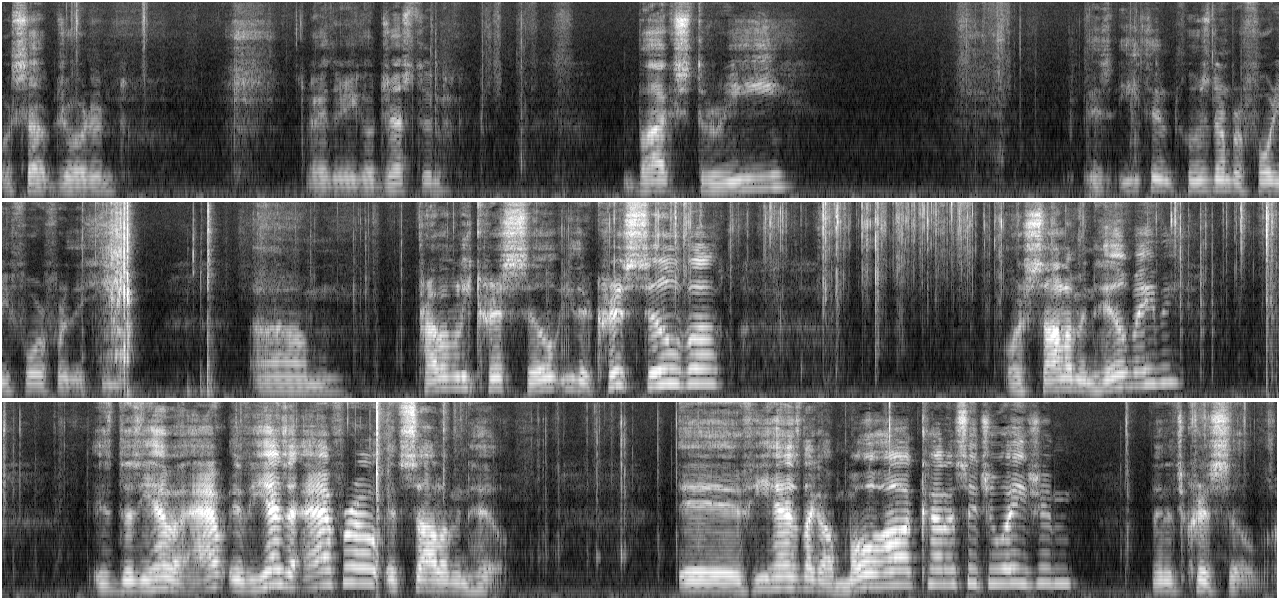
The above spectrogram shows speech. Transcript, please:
What's up, Jordan? All right, there you go, Justin. Box three is Ethan. Who's number 44 for the Heat? Um, probably Chris Silva. Either Chris Silva or Solomon Hill, maybe. Is does he have a? If he has an afro, it's Solomon Hill. If he has like a mohawk kind of situation, then it's Chris Silva.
